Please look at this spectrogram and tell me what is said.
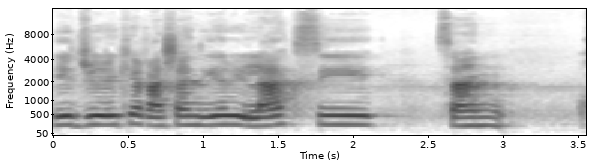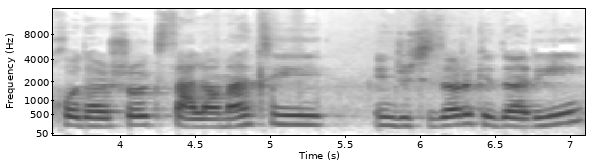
یه جوری که قشنگ دیگه ریلکسی سن خدا شکر سلامتی. اینجور چیزا رو که داری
